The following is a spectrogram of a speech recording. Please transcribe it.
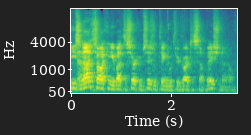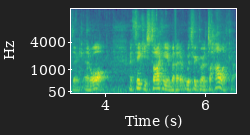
He's That not talking about the circumcision thing with regard to salvation, I don't think, at all. I think he's talking about it with regard to halakha.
